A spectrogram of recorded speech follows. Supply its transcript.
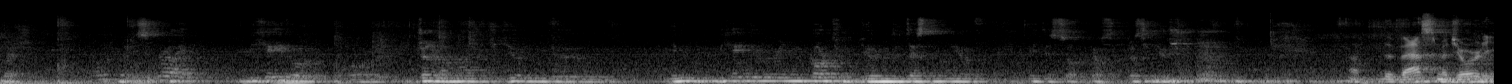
What is describe behavior or general knowledge during the in behavior in courtroom during the testimony of witness of pros- prosecution? Uh, The vast majority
